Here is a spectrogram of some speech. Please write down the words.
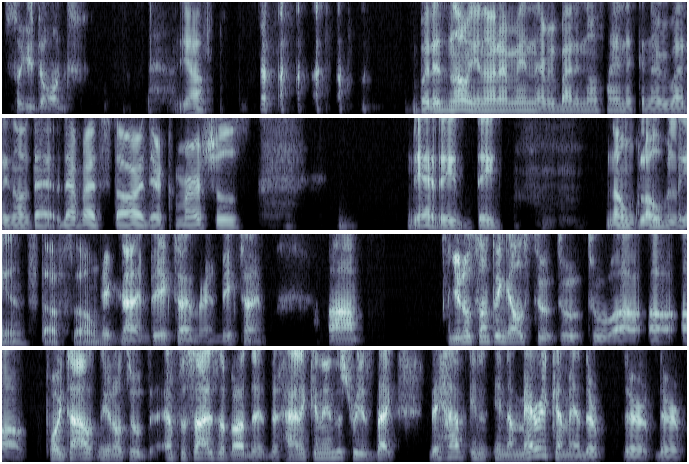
so you don't. yeah but it's no, you know what I mean? Everybody knows Heineken. Everybody knows that that Red Star, their commercials. Yeah, they they known globally and stuff. So Big time, big time, man, big time. Um, you know something else to to to uh, uh, uh, point out, you know, to emphasize about the, the Heineken industry is that they have in in America, man, they're they're they're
